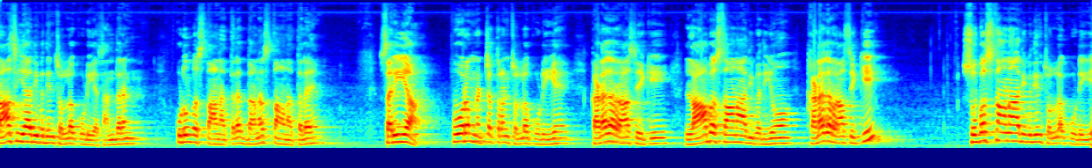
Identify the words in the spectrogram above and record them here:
ராசியாதிபதின்னு சொல்லக்கூடிய சந்திரன் குடும்பஸ்தானத்தில் தனஸ்தானத்தில் சரியா பூரம் நட்சத்திரம்னு சொல்லக்கூடிய கடக ராசிக்கு லாபஸ்தானாதிபதியும் கடக ராசிக்கு சுபஸ்தானாதிபதின்னு சொல்லக்கூடிய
